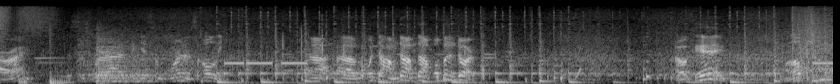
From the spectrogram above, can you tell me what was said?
Alright, this is where I have to get some ornaments. Holy. Uh, uh, Dom, Dom, Dom, open the door. Okay. Well,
